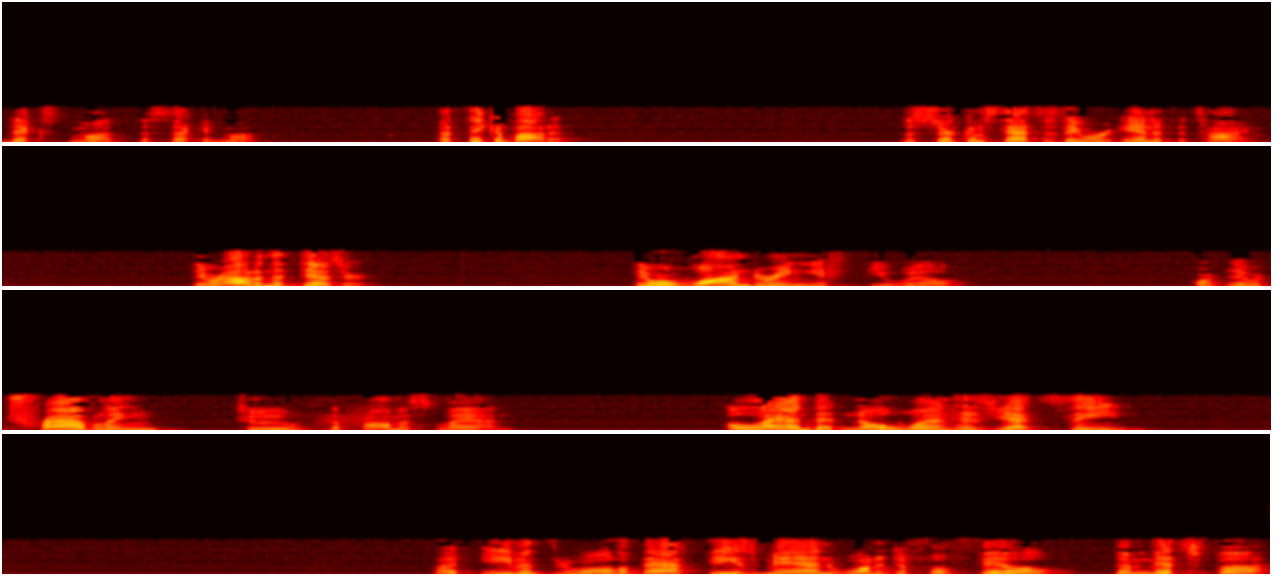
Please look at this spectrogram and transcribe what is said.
next month, the second month. Now think about it. The circumstances they were in at the time. They were out in the desert. They were wandering, if you will, or they were traveling to the promised land. A land that no one has yet seen. But even through all of that, these men wanted to fulfill the mitzvah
